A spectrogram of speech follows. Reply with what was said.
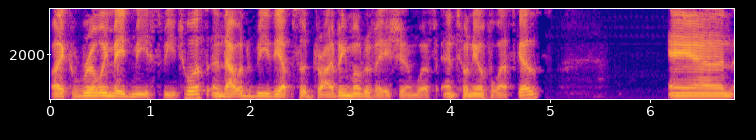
like really made me speechless, and that would be the episode Driving Motivation with Antonio Velasquez. And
